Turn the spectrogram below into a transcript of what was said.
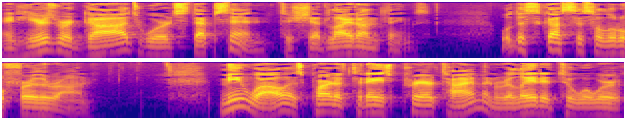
And here's where God's Word steps in to shed light on things. We'll discuss this a little further on. Meanwhile, as part of today's prayer time and related to what we're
